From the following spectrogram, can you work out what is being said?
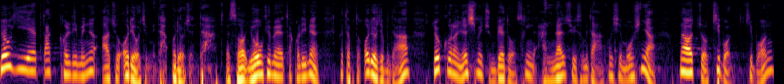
여기에 딱 걸리면요 아주 어려워집니다. 어려워진다. 그래서 요 규모에 딱 걸리면 그때부터 어려워집니다. 요건을 열심히 준비해도 성인 안 날 수 있습니다. 그것이 무엇이냐? 나왔죠. 기본, 기본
